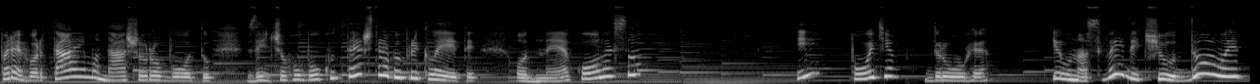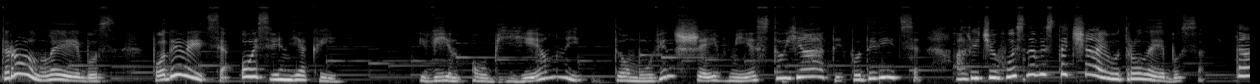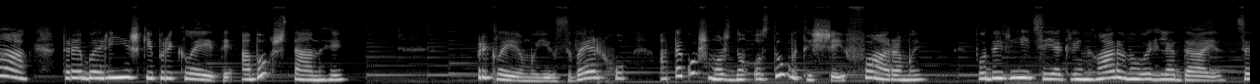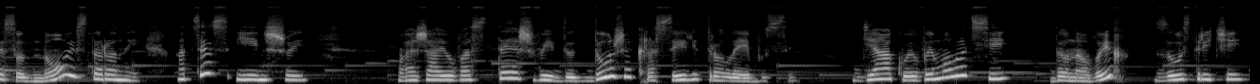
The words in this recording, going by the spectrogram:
перегортаємо нашу роботу. З іншого боку теж треба приклеїти одне колесо і потім друге. І у нас вийде чудовий тролейбус. Подивіться, ось він який. Він об'ємний, тому він ще й вміє стояти. Подивіться, але чогось не вистачає у тролейбуса. Так, треба ріжки приклеїти або штанги. Приклеюємо їх зверху, а також можна оздобити ще й фарами. Подивіться, як він гарно виглядає. Це з одної сторони, а це з іншої. Вважаю, у вас теж вийдуть дуже красиві тролейбуси. Дякую, ви молодці! До нових зустрічей!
